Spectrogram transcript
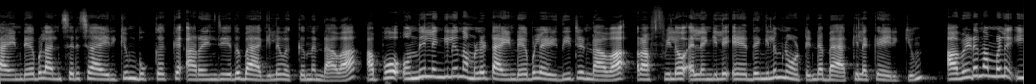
ടൈം ടേബിൾ അനുസരിച്ചായിരിക്കും ബുക്കൊക്കെ അറേഞ്ച് ചെയ്ത് ബാഗിൽ വെക്കുന്നുണ്ടാവുക. അപ്പോൾ ഒന്നില്ലെങ്കിൽ നമ്മൾ ടൈം ടേബിൾ എഴുതിയിട്ടുണ്ടാവുക. റഫിലോ അല്ലെങ്കിൽ ഏതെങ്കിലും നോട്ടിന്റെ ബാക്കിലൊക്കെ ആയിരിക്കും. അവിടെ നമ്മൾ ഈ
